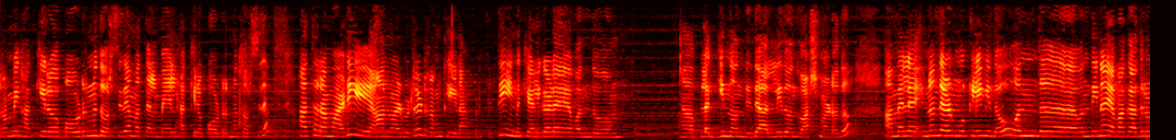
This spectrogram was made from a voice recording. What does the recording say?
ಡ್ರಮ್ಮಿಗೆ ಹಾಕಿರೋ ಪೌಡ್ರನ್ನು ತೋರಿಸಿದೆ, ಮತ್ತು ಅಲ್ಲಿ ಮೇಲೆ ಹಾಕಿರೋ ಪೌಡ್ರನ್ನು ತೋರಿಸಿದೆ. ಆ ಥರ ಮಾಡಿ ಆನ್ ಮಾಡಿಬಿಟ್ರೆ ಡ್ರಮ್ ಕ್ಲೀನ್ ಆಗಿಬಿಡ್ತೈತಿ. ಇನ್ನು ಕೆಳಗಡೆ ಒಂದು ಪ್ಲಗ್ಗಿಂದ ಒಂದಿದೆ ಅಲ್ಲಿದೊಂದು ವಾಶ್ ಮಾಡೋದು. ಆಮೇಲೆ ಇನ್ನೊಂದು ಎರಡು ಮೂರು ಕ್ಲೀನ್ ಇದ್ದವು ಒಂದು ಒಂದು ದಿನ ಯಾವಾಗಾದ್ರೂ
